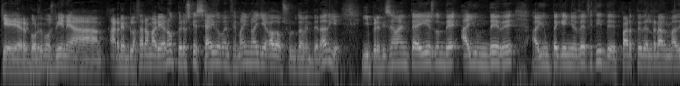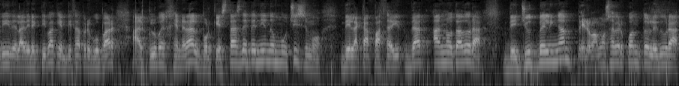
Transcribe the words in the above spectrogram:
que, recordemos, viene a, a reemplazar a Mariano, pero es que se ha ido Benzema y no ha llegado absolutamente nadie. Y precisamente ahí es donde hay un debe, hay un pequeño déficit de parte del Real Madrid, de la directiva, que empieza a preocupar al club en general, porque estás dependiendo muchísimo de la capacidad anotadora de Jude Bellingham, pero vamos a ver cuánto le dura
